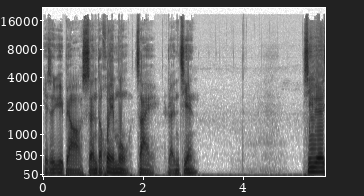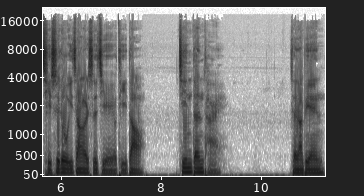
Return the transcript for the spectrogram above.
也是预表神的会幕在人间。新约启示录一章二十节有提到金灯台，在那边。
